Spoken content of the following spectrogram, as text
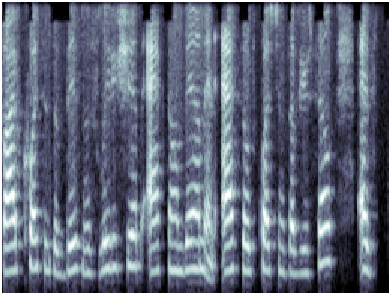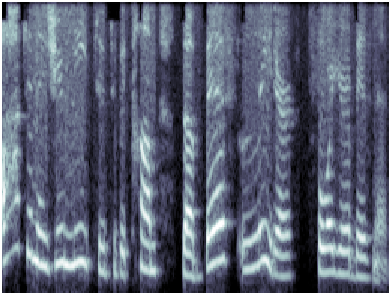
Five questions of business leadership. Act on them and ask those questions of yourself as often as you need to to become the best leader for your business.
